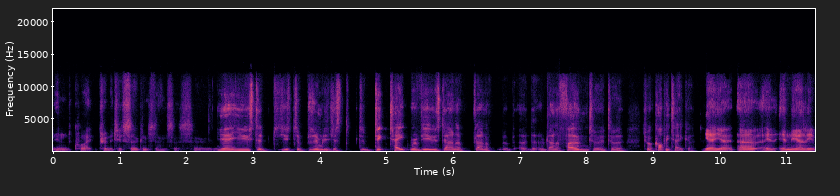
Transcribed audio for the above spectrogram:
in quite primitive circumstances. So yeah, you used to used to presumably just dictate reviews down a down a down a phone to a, to a to a copy taker. Yeah, yeah. Uh, in in the early,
